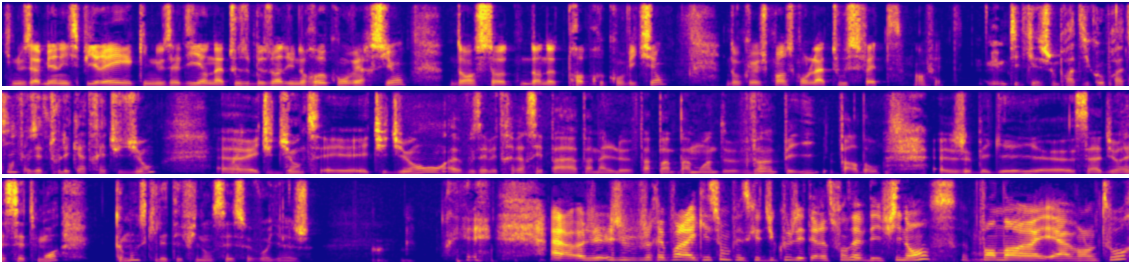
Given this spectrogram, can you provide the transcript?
qui nous a bien inspiré et qui nous a dit on a tous besoin d'une reconversion dans, ce- dans notre propre conviction. Donc, je pense qu'on l'a tous en fait. Une petite question pratico-pratique. Vous êtes tous les quatre étudiants, euh, étudiantes et étudiants. Euh, Vous avez traversé pas, pas mal, pas, pas, pas moins de 20 pays, pardon. Euh, Je bégaye. Ça a duré 7 mois. Comment est-ce qu'il a été financé ce voyage? Alors, je, réponds à la question parce que du coup, j'étais responsable des finances pendant et avant le tour.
